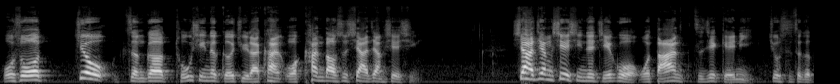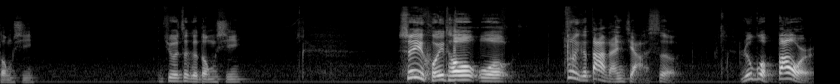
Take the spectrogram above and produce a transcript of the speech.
我说，就整个图形的格局来看，我看到是下降楔形，下降楔形的结果，我答案直接给你，就是这个东西，就是这个东西。所以回头我做一个大胆假设，如果鲍尔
